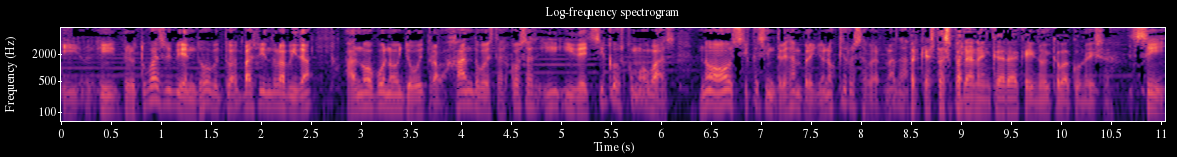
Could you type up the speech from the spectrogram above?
Y, pero tú vas viviendo, tú vas viendo la vida. Ah, no, bueno, yo voy trabajando, estas cosas. Y, de chicos, ¿cómo vas? No, sí que se interesan, pero yo no quiero saber nada. Perquè estás esperant encara que no que va conèixer. Sí,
